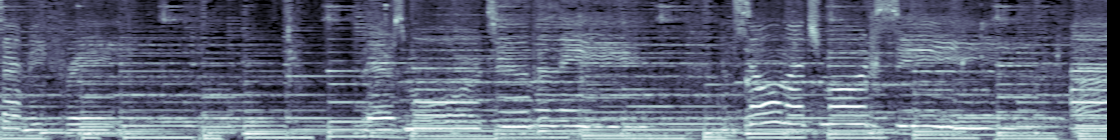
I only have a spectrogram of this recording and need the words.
set me free. There's more to believe, and so much more to see. I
